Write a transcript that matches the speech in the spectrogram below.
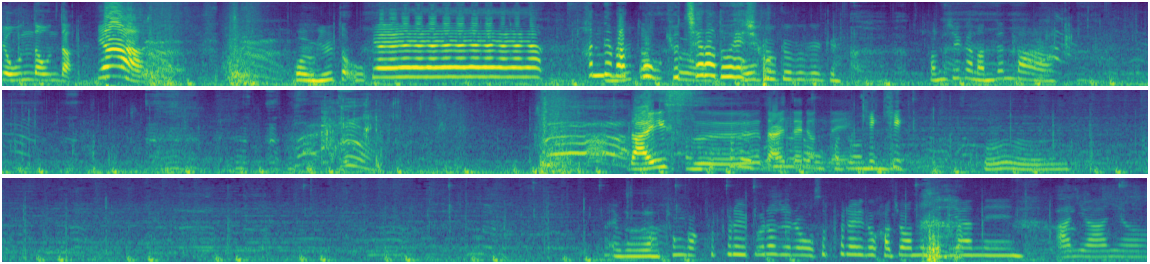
야 온다 온다. 야! 와 여기 일단 오, 야야야야야야야야야야 한 대 맞고 일단 교체라도 없어요. 해줘. 오케이 오케이 오케이 오케이 안 된다 나이스 아, 날ปื 때렸네. 가져왔는데. 킥킥. 굿. 아이고 총각 스프레이 뿌려주려고 스프레이도 가져왔는데 미안해. 아니야 아니야.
